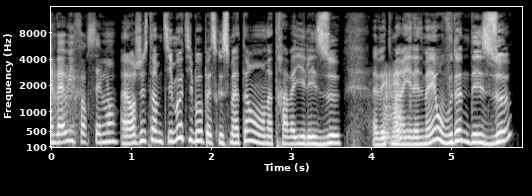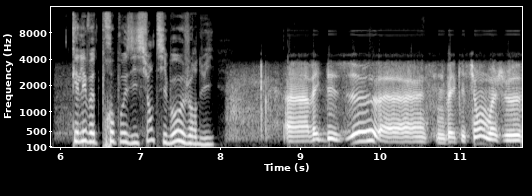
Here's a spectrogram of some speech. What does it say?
Eh ben oui, forcément. Alors juste un petit mot Thibaut, parce que ce matin on a travaillé les œufs avec Mhm. Marie-Hélène Mahé. On vous donne des œufs. Quelle est votre proposition Thibaut aujourd'hui? Euh, avec des œufs, euh, c'est une belle question. Moi, je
